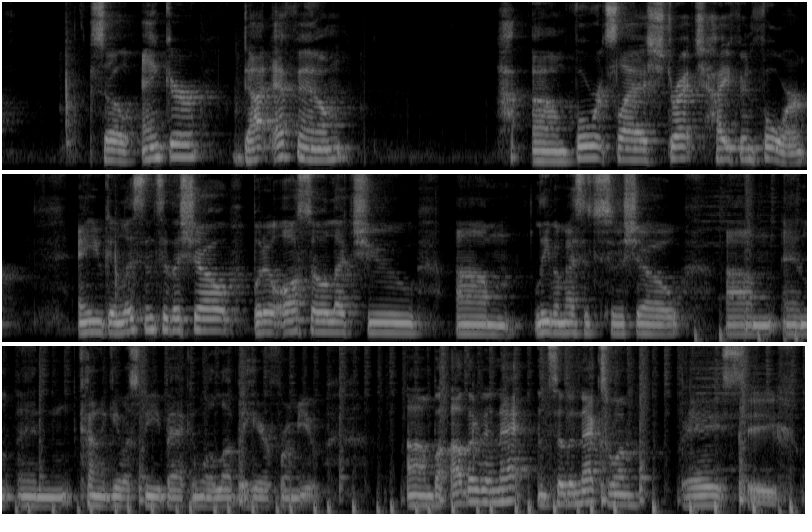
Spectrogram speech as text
so anchor.fm um, forward slash stretch hyphen four. And you can listen to the show, but it'll also let you um, leave a message to the show um, and, and kind of give us feedback, and we'll love to hear from you. Um, but other than that, until the next one, peace. Peace.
